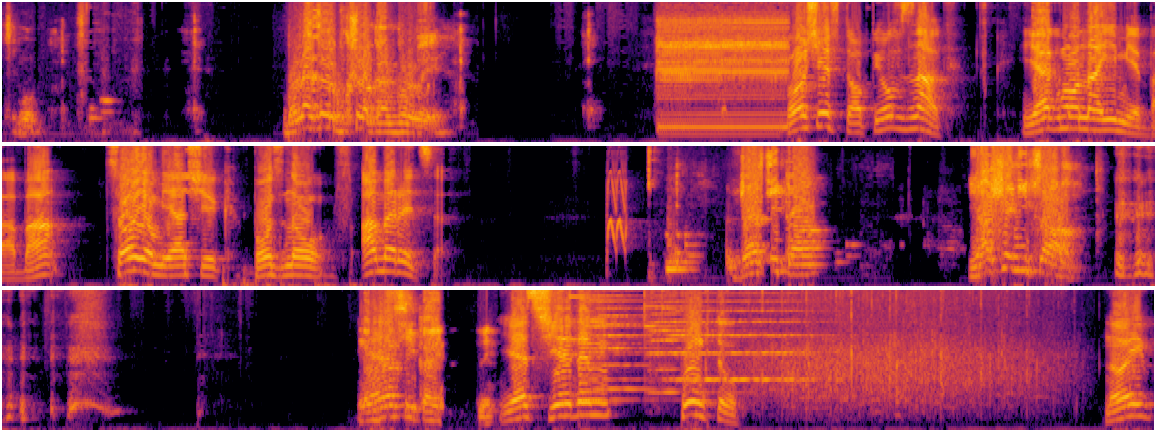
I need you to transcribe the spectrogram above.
Czemu? Bo lecą w krzokach góry. Bo się wtopił w znak. Jak ma na imię baba, co ją Jasiek poznał w Ameryce? Jessica! Jasienica! No Jessica jest. Jest 7 punktów. No i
